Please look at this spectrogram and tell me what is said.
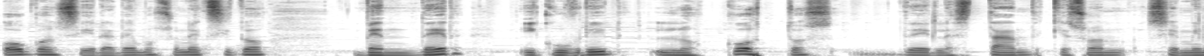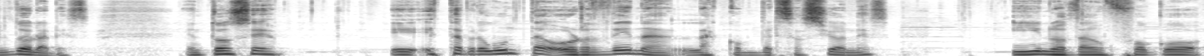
o consideraremos un éxito vender y cubrir los costos del stand que son 100 mil dólares. Entonces, eh, esta pregunta ordena las conversaciones y nos da un foco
